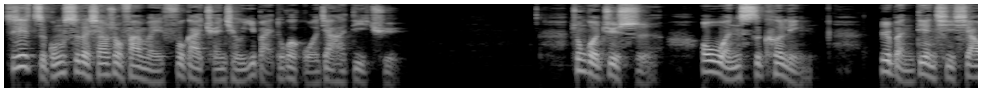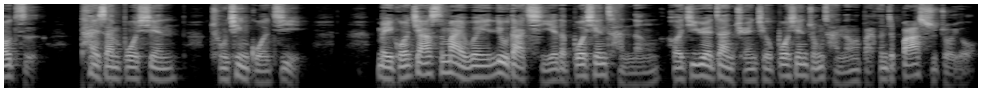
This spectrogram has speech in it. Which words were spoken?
这些子公司的销售范围覆盖全球一百多个国家和地区。中国巨石、欧文斯科林、日本电器硝子、泰山玻纤、重庆国际。美国加斯迈威六大企业的玻纤产能合计约占全球玻纤总产能百分之八十左右。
